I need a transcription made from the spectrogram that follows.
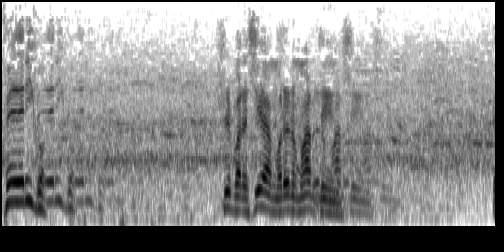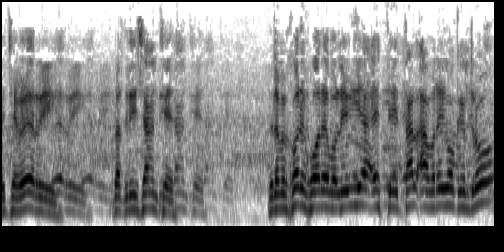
Federico. Sí, parecía Moreno Martins. Echeverry, Beatriz Sánchez. De los mejores jugadores de Bolivia, este tal Abrego que entró,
